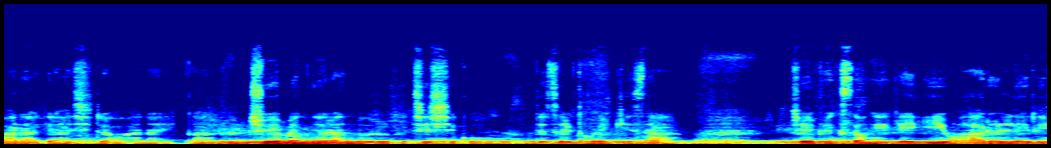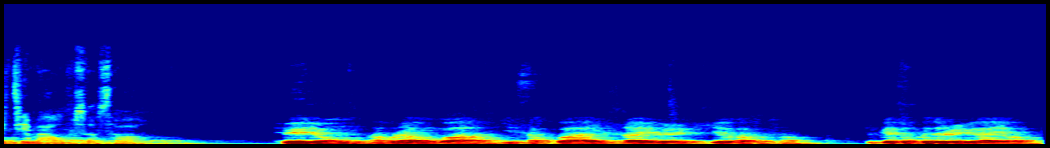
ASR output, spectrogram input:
말하게 하시려 하나이까? 주의 맹렬한 노를 붙이시고 뜻을 돌이키사 주의 백성에게 이 화를 내리지 마옵소서. 주의 종 아브라함과 이삭과 이스라엘을 기억하소서 주께서 그들을 위하여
